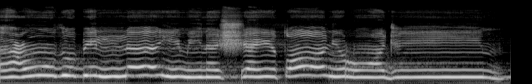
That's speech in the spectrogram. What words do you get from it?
أعوذ بالله من الشيطان الرجيم.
